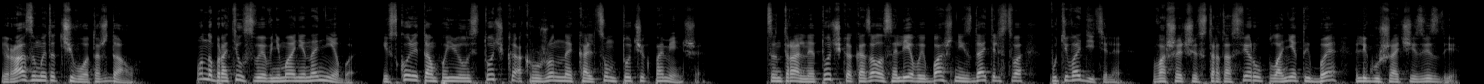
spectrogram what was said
и разум этот чего-то ждал. Он обратил свое внимание на небо, и вскоре там появилась точка, окруженная кольцом точек поменьше – Центральная точка оказалась левой башней издательства «Путеводителя», вошедшей в стратосферу планеты Б лягушачьей звезды.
